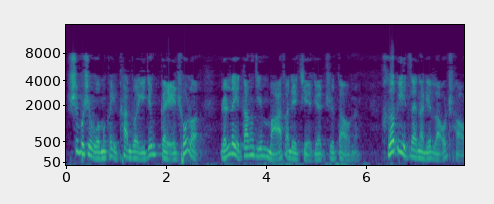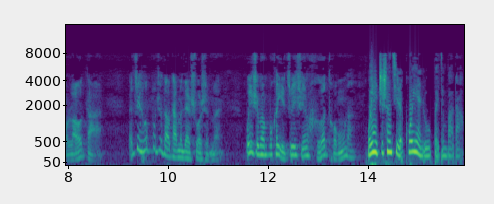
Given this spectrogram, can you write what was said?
是不是我们可以看作已经给出了人类当今麻烦的解决之道呢？何必在那里老吵老打？呃最后不知道他们在说什么？为什么不可以追寻合同呢？文艺之声记者郭艳茹北京报道。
